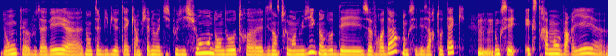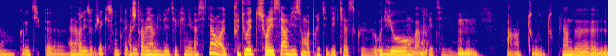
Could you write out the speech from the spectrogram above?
Donc euh, vous avez euh, dans telle bibliothèque un piano à disposition, dans d'autres euh, des instruments de musique, dans d'autres des œuvres d'art, donc c'est des artothèques. Mhm. Donc c'est extrêmement varié euh, comme type, euh, Alors les objets qui sont prêtés. Moi, je travaille en bibliothèque universitaire. On va plutôt être sur les services. On va prêter des casques audio. On va prêter. Enfin, tout, tout plein de.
